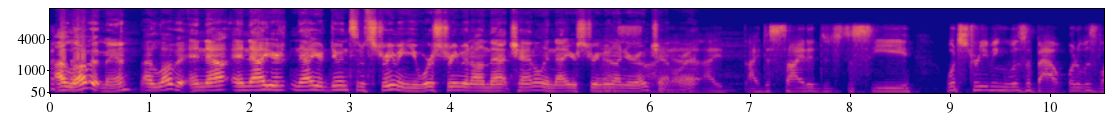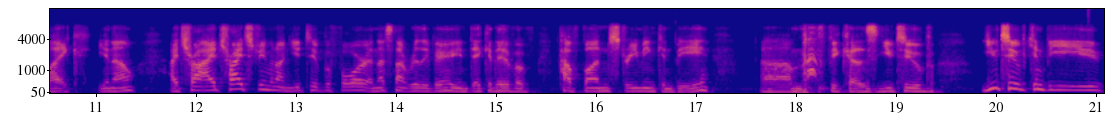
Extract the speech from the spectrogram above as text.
I love it, man. I love it. And now and now you're now you're doing some streaming. You were streaming on that channel, and now you're streaming on your own channel, right? I I decided just to see what streaming was about, what it was like. You know, I try I tried streaming on YouTube before, and that's not really very indicative of how fun streaming can be, um, because YouTube YouTube can be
